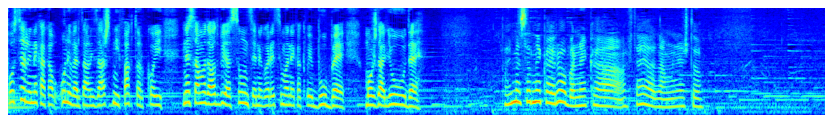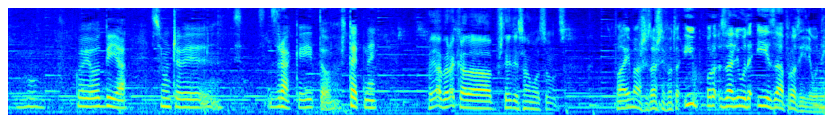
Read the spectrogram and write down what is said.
Postoji li nekakav univerzalni zaštitni faktor koji ne samo da odbija sunce, nego recimo nekakve bube, možda ljude? Pa ima sad neka roba, neka, šta ja znam, nešto koji odbija sunčeve zrake i to, štetne. Pa ja bih rekao da štiti samo od sunca. Pa imaš zaštitni faktor i za ljude i za protiv ljudi.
